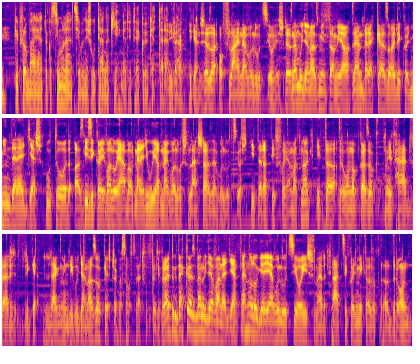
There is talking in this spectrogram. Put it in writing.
kipróbáljátok a szimulációban, és utána kiengeditek őket terepre. Igen, igen, és ez az offline evolúció is. Ez nem ugyanaz, mint ami az emberekkel zajlik, hogy minden egyes utód az fizikai valójában, mert egy újabb megvalósulása az evolúciós iteratív folyamatnak. Itt a drónok azok mondjuk hardware-leg mindig ugyanazok, és csak a szoftvert futtatjuk rajtuk, de közben ugye van egy ilyen technológiai evolúció is, mert látszik, hogy mik azok a drón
